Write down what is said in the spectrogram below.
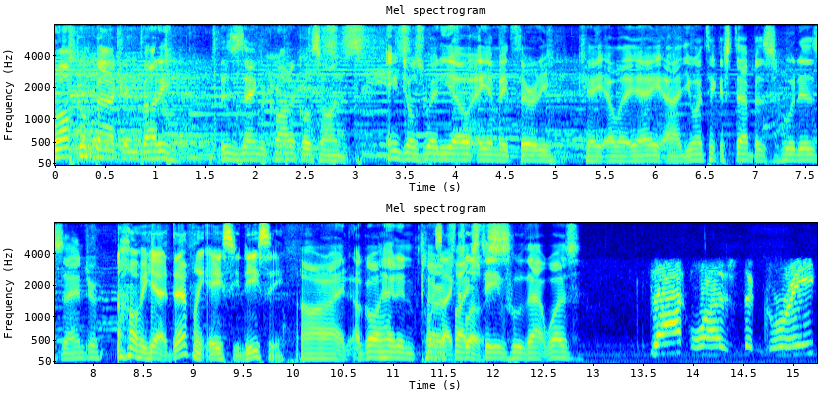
Welcome back, everybody. This is Angler Chronicles on Angels Radio, AM 830, KLAA. Uh, you want to take a step as who it is, Andrew? Oh yeah, definitely ACDC. All right, I'll go ahead and Was clarify. Steve, who that was. That was the great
